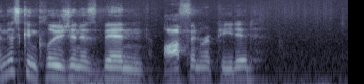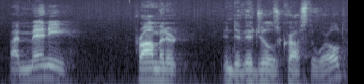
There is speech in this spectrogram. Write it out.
And this conclusion has been often repeated by many prominent individuals across the world.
